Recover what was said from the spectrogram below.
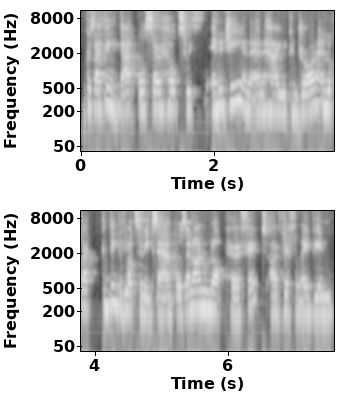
because i think that also helps with energy and, and how you can draw on it and look i can think of lots of examples and i'm not perfect i've definitely been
